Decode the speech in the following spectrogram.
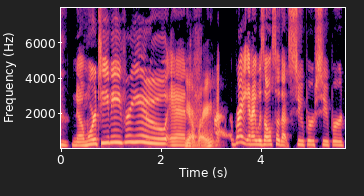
no more TV for you. And yeah, right? right. And I was also that super, super,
